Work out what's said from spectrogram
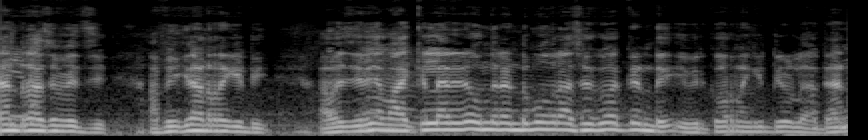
രണ്ട് പ്രാവശ്യം വെച്ച്. അപ്പൊ എനിക്ക് രണ്ടെണ്ണം കിട്ടി. അപ്പൊ ശരി ബാക്കിയുള്ള ഒന്ന് രണ്ട് മൂന്ന് പ്രാവശ്യം ഒക്കെ വെക്കുന്നുണ്ട് ഇവർക്ക് ഒരെണ്ണം കിട്ടിയുള്ളൂ. അതാണ്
